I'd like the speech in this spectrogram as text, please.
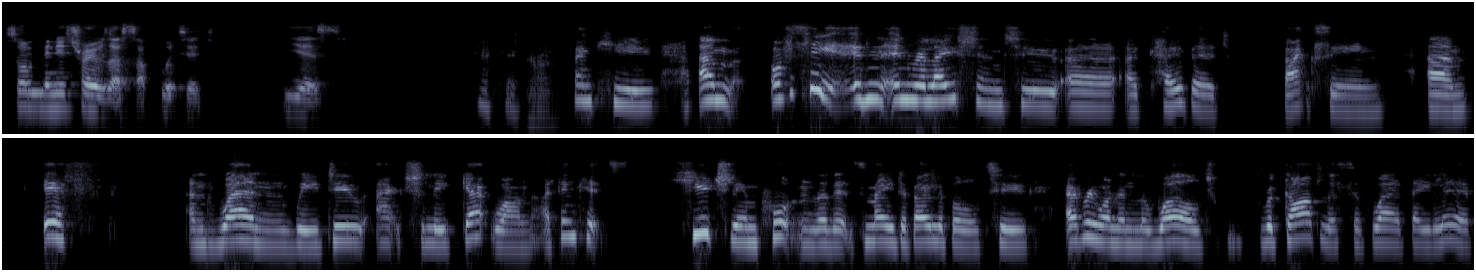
so many trials are supported. Yes. Okay, thank you. Um, obviously, in, in relation to uh, a COVID vaccine, um, if and when we do actually get one, I think it's hugely important that it's made available to everyone in the world, regardless of where they live.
